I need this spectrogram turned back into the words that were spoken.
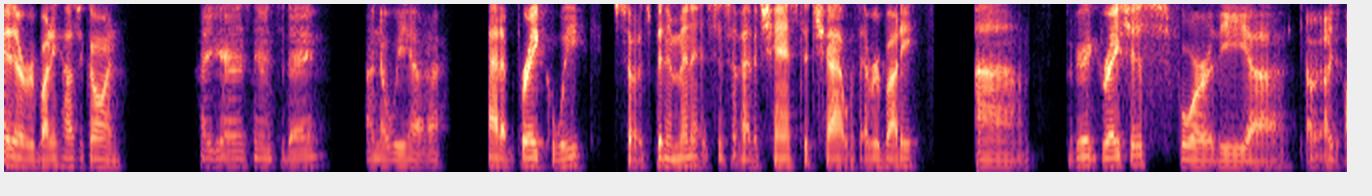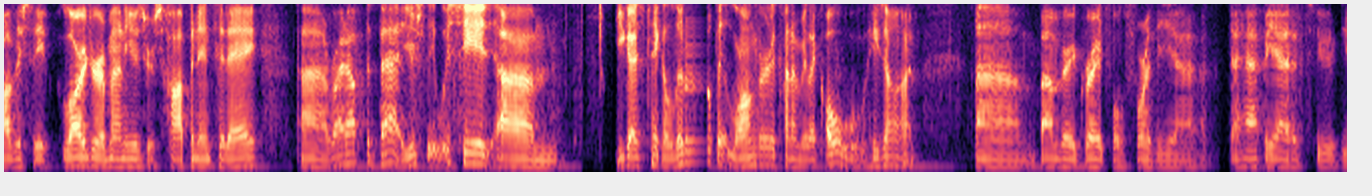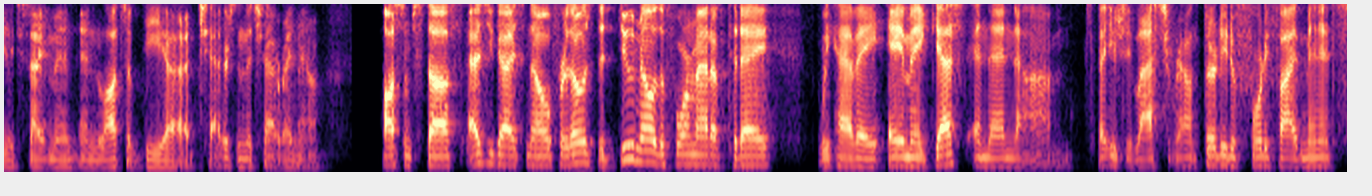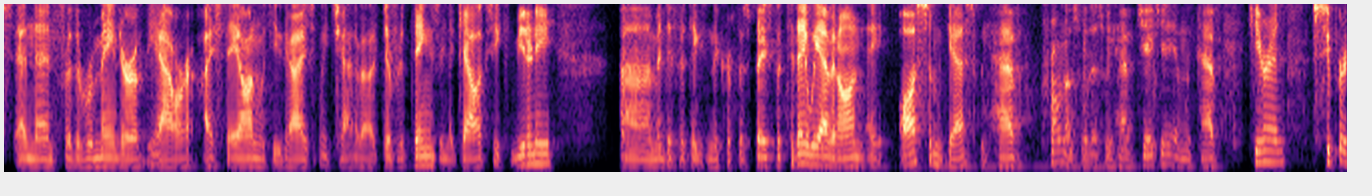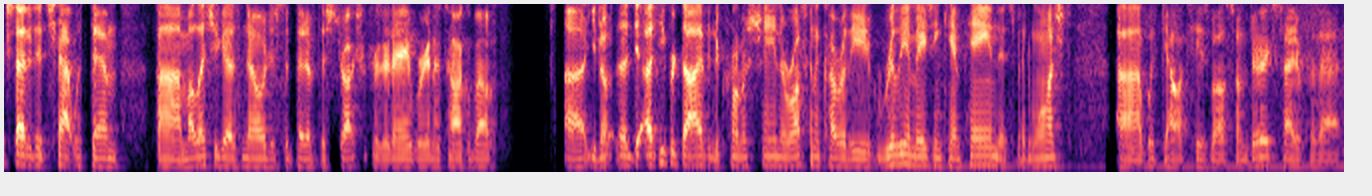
Hey there, everybody. How's it going? How you guys doing today? I know we uh, had a break week, so it's been a minute since I've had a chance to chat with everybody. Um, very gracious for the uh, obviously larger amount of users hopping in today. Uh, right off the bat, usually we see. Um, you guys take a little bit longer to kind of be like, "Oh, he's on." Um, but I'm very grateful for the uh, the happy attitude, the excitement, and lots of the uh, chatters in the chat right now. Awesome stuff. As you guys know, for those that do know the format of today, we have a AMA guest, and then um, that usually lasts around 30 to 45 minutes. And then for the remainder of the hour, I stay on with you guys and we chat about different things in the Galxe community um, and different things in the crypto space. But today we have it on a awesome guest. We have Cronos with us. We have JJ and we have Kieran. Super excited to chat with them. Um, I'll let you guys know just a bit of the structure for today. We're going to talk about uh, you know, a deeper dive into Cronos Chain. We're also going to cover the really amazing campaign that's been launched uh, with Galxe as well. So I'm very excited for that.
